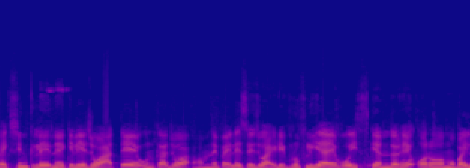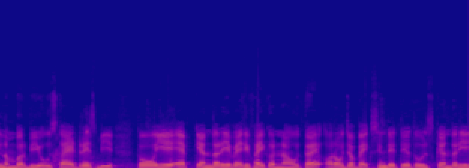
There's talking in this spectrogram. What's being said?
वैक्सीन लेने के लिए जो आते हैं, उनका जो हमने पहले से जो आईडी प्रूफ लिया है, वो इसके अंदर है और मोबाइल नंबर भी है, उसका एड्रेस भी है। तो ये ऐप के अंदर ये वेरीफाई करना होता है और जब वैक्सीन देते हैं तो उसके अंदर ये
